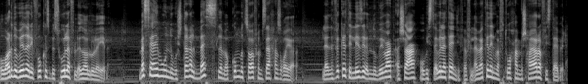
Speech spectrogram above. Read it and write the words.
وبرضه بيقدر ي focus بسهولة في الإضاءة القليلة. بس عيبه إنه بيشتغل بس لما تكون بتصور في مساحة صغيرة لأن فكرة الليزر إنه بيبعت أشعة وبيستقبلها تاني ففي الأماكن المفتوحة مش هيعرف يستقبلها.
